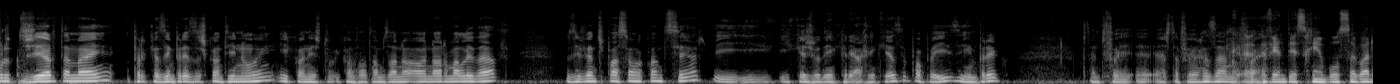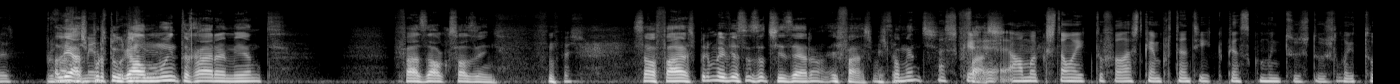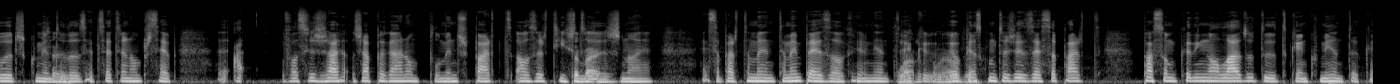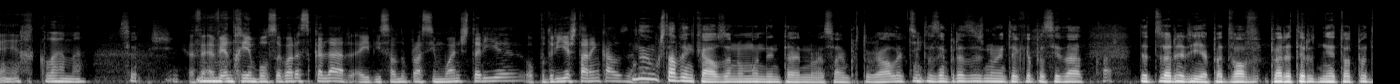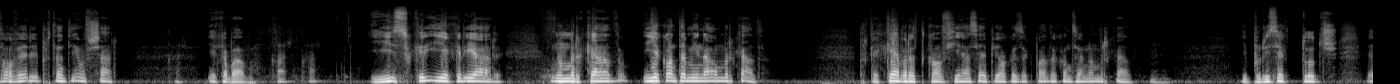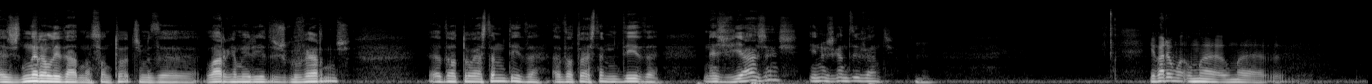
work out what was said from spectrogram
proteger também para que as empresas continuem e quando, isto, quando voltamos à, no, à normalidade, os eventos possam acontecer e, e, e, que ajudem a criar riqueza para o país e emprego. Portanto, foi, esta foi a razão, não foi? Havendo esse reembolso agora. Aliás, Portugal poderia... muito raramente faz algo sozinho. Pois. Só faz, primeira vez os outros fizeram e faz, mas pelo menos. Acho que faz. É, há uma questão aí que tu falaste que é importante e que penso que muitos dos leitores, comentadores, Sim. etc., não percebem. Ah, vocês já, já pagaram pelo menos parte aos artistas, também. não é? Essa parte também, também pesa, obviamente. É claro, é que é eu penso que muitas vezes essa parte passa um bocadinho ao lado de, de quem comenta, quem reclama. Sim. Havendo reembolso agora, se calhar a edição do próximo ano estaria ou poderia estar em causa. Não, estava em causa no mundo inteiro, não é só em Portugal, é que Sim. muitas empresas não têm capacidade claro. de tesouraria para, devolver, para ter o dinheiro todo para devolver e, portanto, iam fechar. Claro. E acabavam. Claro, claro. E isso ia criar no mercado, ia contaminar o mercado. Porque a quebra de confiança é a pior coisa que pode acontecer no mercado. Uhum. E por isso é que todos, a generalidade, não são todos, mas a larga maioria dos governos adotou esta medida. Adotou esta medida nas viagens e nos grandes eventos. Uhum. E agora uma, uma, uma,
